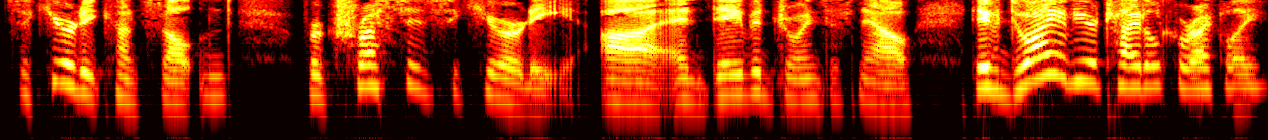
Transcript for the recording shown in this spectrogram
security consultant for Trusted Security. Uh, and David joins us now. David, do I have your title correctly?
